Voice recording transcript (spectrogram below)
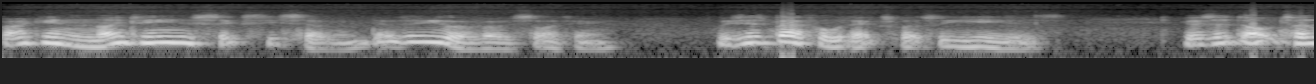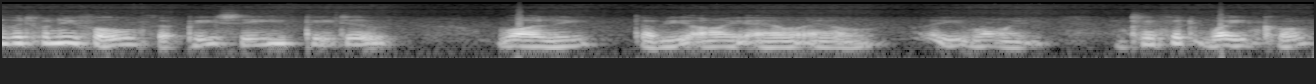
back in 1967, there was a UFO sighting, which has baffled experts for years. It was at October 24th that PC Peter Wiley, W-I-L-L-A-Y, and Clifford Waycott,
